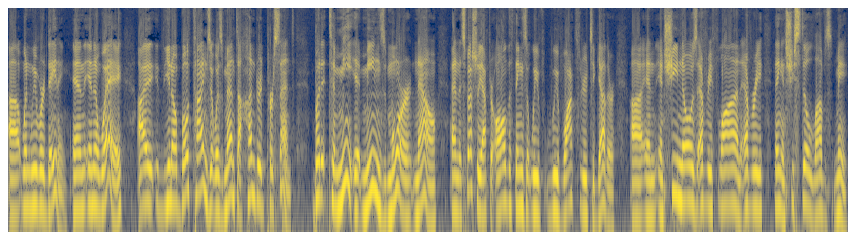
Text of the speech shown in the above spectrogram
uh, when we were dating. And in a way, I, you know, both times it was meant 100%. But it, to me, it means more now, and especially after all the things that we've, we've walked through together. Uh, and, and she knows every flaw and everything, and she still loves me.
